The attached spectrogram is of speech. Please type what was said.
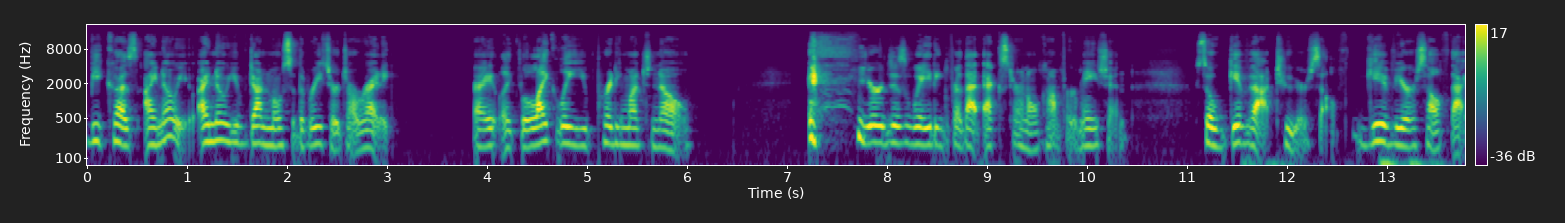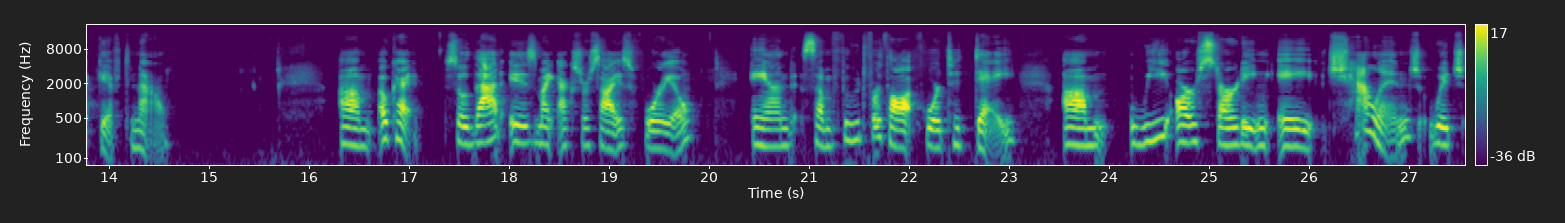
Because I know you. I know you've done most of the research already, right? Like, likely you pretty much know. You're just waiting for that external confirmation. So, give that to yourself. Give yourself that gift now. Um, okay, so that is my exercise for you and some food for thought for today. Um, we are starting a challenge, which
